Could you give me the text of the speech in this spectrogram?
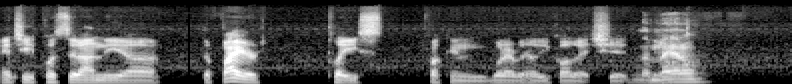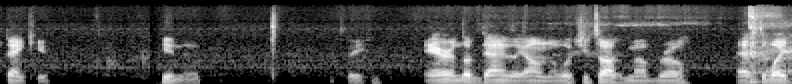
and she puts it on the uh the fireplace, fucking whatever the hell you call that shit. The mantle. Thank you. You know. See, Aaron looked down. And he's like, I don't know what you're talking about, bro. That's the white.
